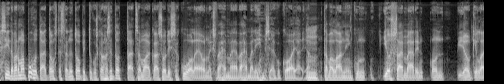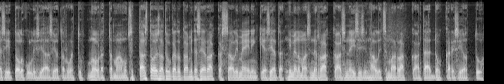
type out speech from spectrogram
siitä varmaan puhutaan, että onko tästä nyt opittu, koska onhan se totta, että samaan aikaan sodissa kuolee onneksi vähemmän ja vähemmän ihmisiä koko ajan. Ja mm. tavallaan niin kuin jossain määrin on jonkinlaisia tolkullisia asioita ruvettu noudattamaan. Mutta sitten taas toisaalta, kun katsotaan, mitä se rakkassa oli meininki ja sieltä nimenomaan sinne rakkaan, sinne ISISin hallitsemaan rakkaan tämä dokkari sijoittuu,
